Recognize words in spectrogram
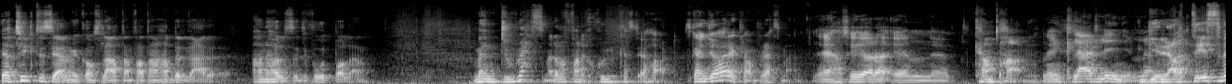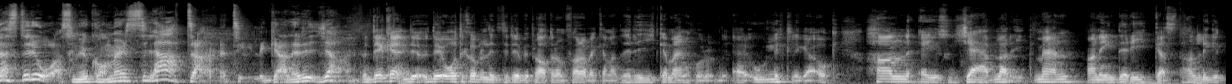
Jag tyckte så jävla mycket om Zlatan för att han hade det där. Han höll sig till fotbollen. Men Dressman, det var fan det sjukaste jag hört. Ska han göra reklam för Dressman? Nej, han ska göra en, eh, Kampanj. en klädlinje med... Grattis Västerås! Nu kommer Zlatan till gallerian. Men det, kan, det, det återkopplar lite till det vi pratade om förra veckan, att rika människor är olyckliga och han är ju så jävla rik, men han är inte rikast. Han ligger,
